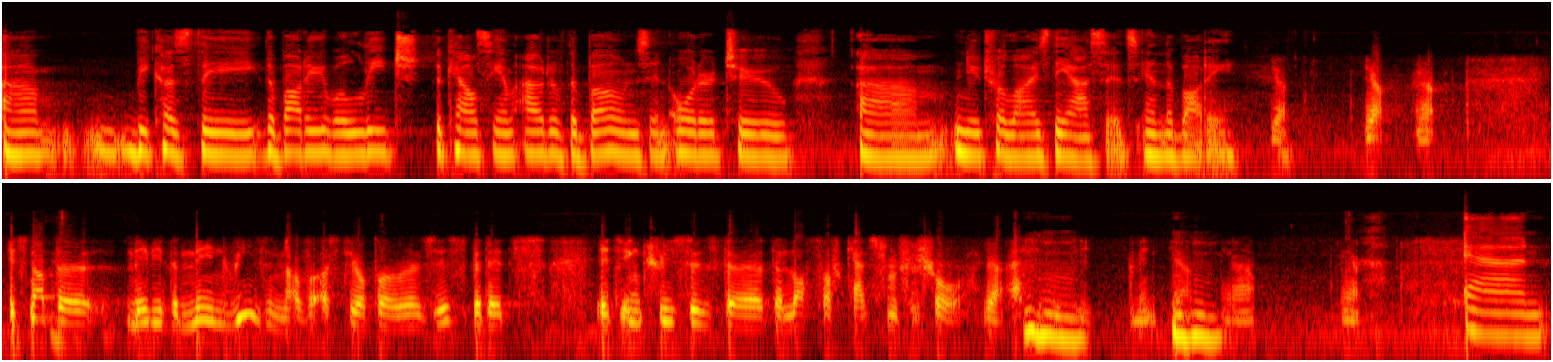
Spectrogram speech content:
Um, because the the body will leach the calcium out of the bones in order to um, neutralize the acids in the body. Yeah, yeah, yeah. It's not the maybe the main reason of osteoporosis, but it's it increases the, the loss of calcium for sure. Yeah, acidity. Mm-hmm. I mean, yeah, mm-hmm. yeah, yeah. And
